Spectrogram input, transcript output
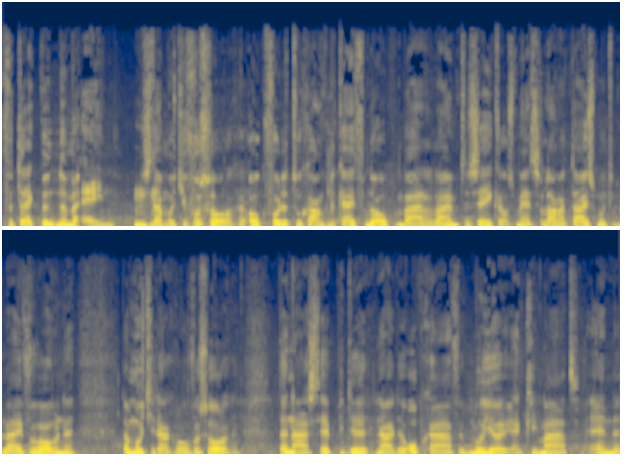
vertrekpunt nummer één. Mm -hmm. Dus daar moet je voor zorgen. Ook voor de toegankelijkheid van de openbare ruimte. Zeker als mensen langer thuis moeten blijven wonen. Dan moet je daar gewoon voor zorgen. Daarnaast heb je de, nou, de opgave, milieu en klimaat. En uh,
